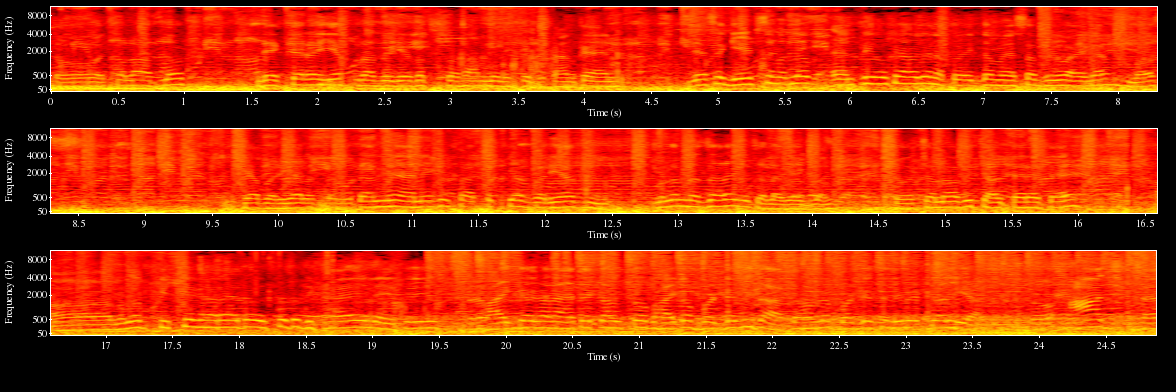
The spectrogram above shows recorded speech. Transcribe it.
तो चलो आप लोग देखते रहिए पूरा वीडियो को तो सामने देखिए भूटान का एंड जैसे गेट से मतलब एंट्री होके आओगे ना तो एकदम ऐसा व्यू आएगा, बस। क्या बढ़िया लगता है? भूटान में आने के साथ साथ क्या बढ़िया मतलब नज़ारा कुछ अलग है एकदम। तो चलो अभी चलते रहते हैं। और मतलब किसके घर आए थे उसको तो दिखाया ही नहीं। तो भाई के घर आए थे कल तो भाई का बर्थडे भी था तो हमने बर्थडे सेलिब्रेट कर लिया। तो आज है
